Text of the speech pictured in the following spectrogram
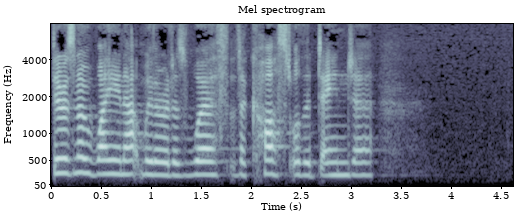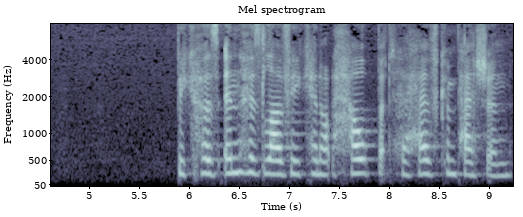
There is no weighing up whether it is worth the cost or the danger. Because in his love, he cannot help but to have compassion.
